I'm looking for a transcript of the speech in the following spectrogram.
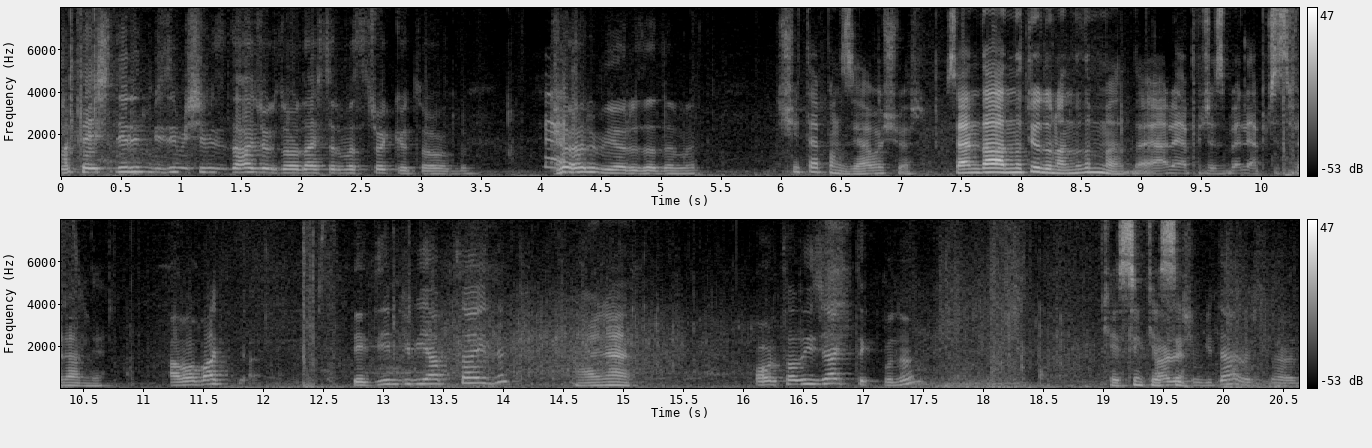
Ateşlerin bizim işimizi daha çok zorlaştırması çok kötü oldu. Görmüyoruz adamı. Shit happens ya boş ver. Sen daha anlatıyordun anladın mı? Ya yapacağız böyle yapacağız falan diye. Ama bak dediğim gibi yapsaydık Aynen. ortalayacaktık bunu. Kesin kesin. Kardeşim gider misin öyle?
